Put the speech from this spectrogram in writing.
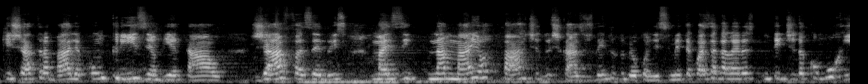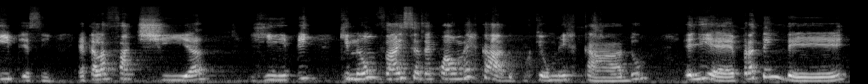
que já trabalha com crise ambiental, já fazendo isso, mas na maior parte dos casos, dentro do meu conhecimento, é quase a galera entendida como hippie, assim, é aquela fatia hippie que não vai se adequar ao mercado, porque o mercado ele é para atender,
